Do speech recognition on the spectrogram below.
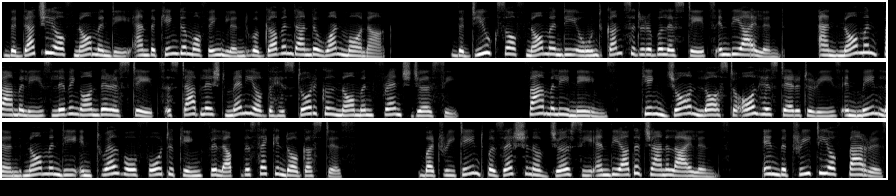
the Duchy of Normandy and the Kingdom of England were governed under one monarch. The Dukes of Normandy owned considerable estates in the island and Norman families living on their estates established many of the historical Norman French Jersey family names. King John lost all his territories in mainland Normandy in 1204 to King Philip II Augustus, but retained possession of Jersey and the other Channel Islands. In the Treaty of Paris,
